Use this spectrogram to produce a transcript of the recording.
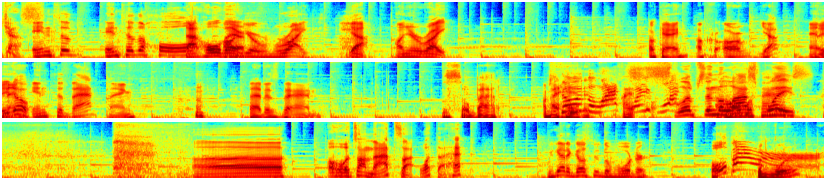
Yes. into into the hole. That hole there. On your right. yeah, on your right. Okay. Acro- or yep. And There you then go. into that thing. that is the end. This is so bad. I'm I still hate in the it. last I- place. What? Slips in the I last almost had it. place. Uh oh, it's on that side. What the heck? We got to go through the water. Full power. The water?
